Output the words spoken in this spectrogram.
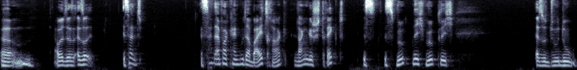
Ähm, aber das, also, ist halt, ist halt einfach kein guter Beitrag, lang gestreckt. Es, es wirkt nicht wirklich, also du, du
